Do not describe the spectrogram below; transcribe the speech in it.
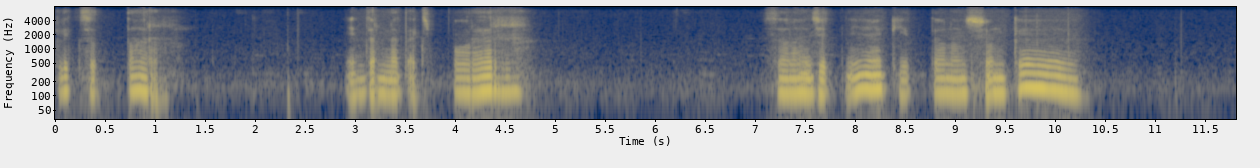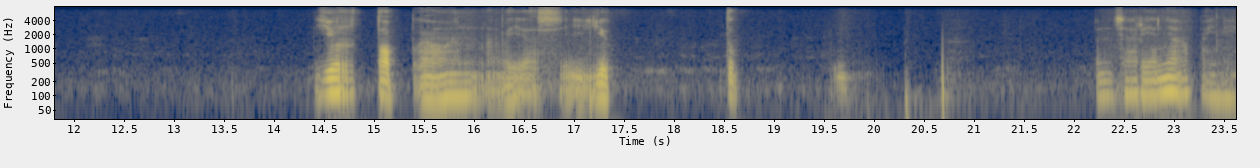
klik start Internet Explorer. Selanjutnya kita langsung ke YouTube kawan alias YouTube. Pencariannya apa ini?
